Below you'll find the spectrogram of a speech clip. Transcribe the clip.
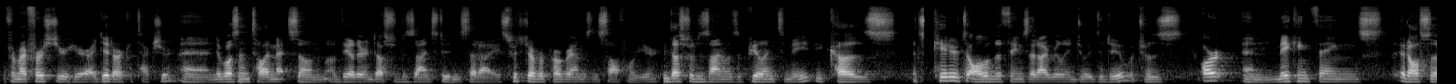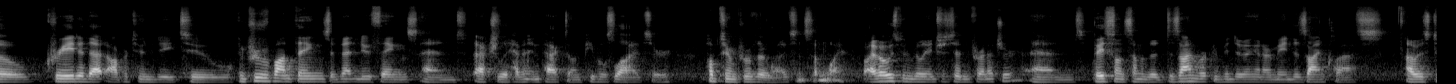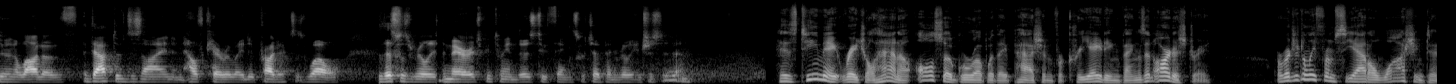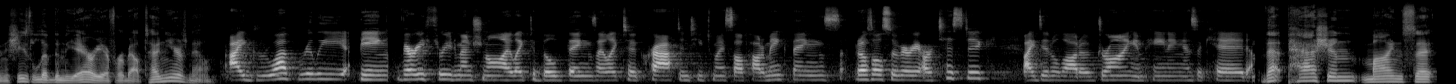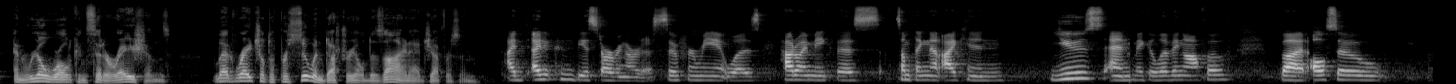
For my first year here, I did architecture, and it wasn't until I met some of the other industrial design students that I switched over programs in sophomore year. Industrial design was appealing to me because it's catered to all of the things that I really enjoyed to do, which was art and making things. It also created that opportunity to improve upon things, invent new things, and actually have an impact on people's lives or help to improve their lives in some way. I've always been really interested in furniture, and based on some of the design work we've been doing in our main design class, I was doing a lot of adaptive design and healthcare related projects as well. This was really the marriage between those two things, which I've been really interested in. His teammate Rachel Hanna also grew up with a passion for creating things and artistry. Originally from Seattle, Washington, she's lived in the area for about 10 years now. I grew up really being very three dimensional. I like to build things, I like to craft and teach myself how to make things, but I was also very artistic. I did a lot of drawing and painting as a kid. That passion, mindset, and real world considerations led Rachel to pursue industrial design at Jefferson. I, I couldn't be a starving artist. So for me, it was how do I make this something that I can use and make a living off of, but also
